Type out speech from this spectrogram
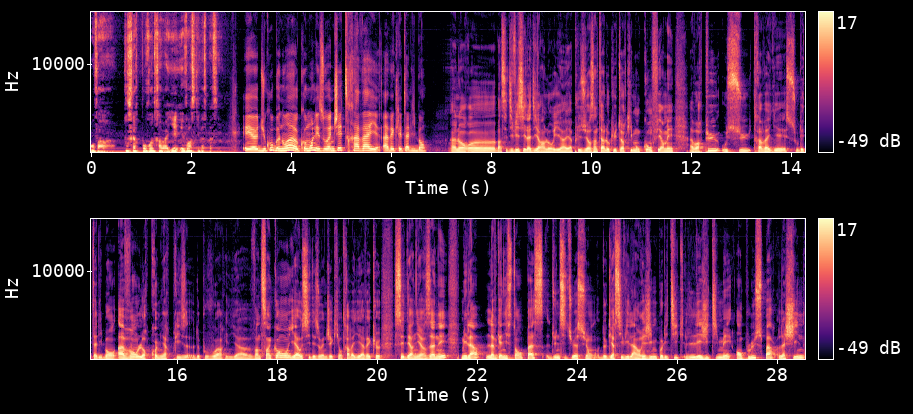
On va tout faire pour retravailler et voir ce qui va se passer. Et du coup, Benoît, comment les ONG travaillent avec les talibans? Alors, euh, bah, c'est difficile à dire, hein, Laurie. Il y a plusieurs interlocuteurs qui m'ont confirmé avoir pu ou su travailler sous les talibans avant leur première prise de pouvoir il y a 25 ans. Il y a aussi des ONG qui ont travaillé avec eux ces dernières années. Mais là, l'Afghanistan passe d'une situation de guerre civile à un régime politique légitimé en plus par la Chine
